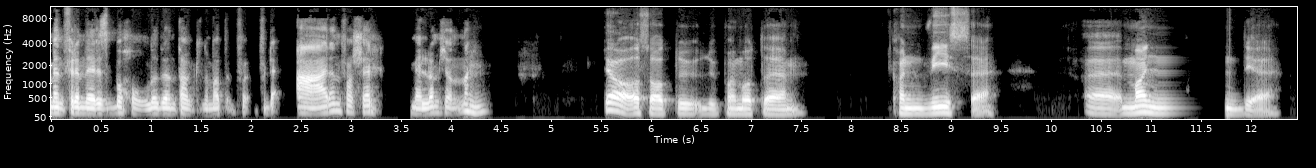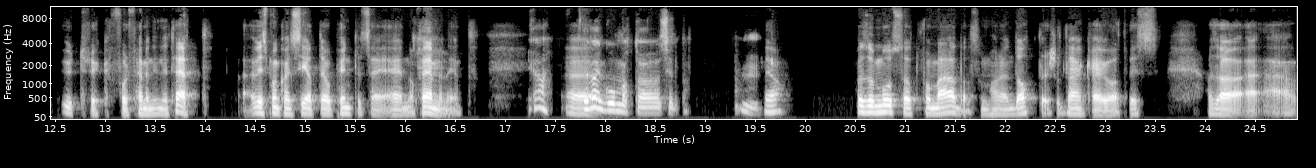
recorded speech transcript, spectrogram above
Men fremdeles beholde den tanken om at For, for det er en forskjell mellom kjønnene. Mm. Ja, altså at du, du, på en måte kan vise eh, mandige uttrykk for femininitet. Hvis man kan si at det å pynte seg er noe feminint. Ja, det var en god måte å si det på. Mm. Ja. Altså Motsatt for meg, da, som har en datter, så tenker jeg jo at hvis Altså, jeg,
